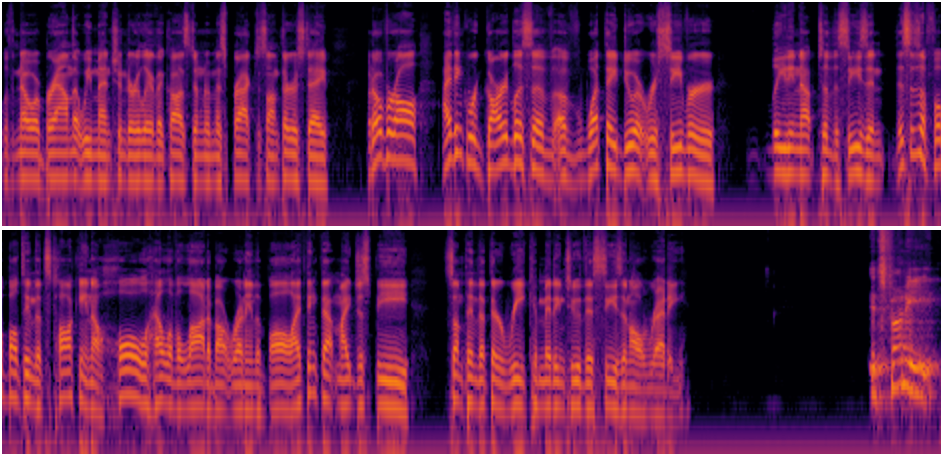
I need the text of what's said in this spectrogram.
with Noah Brown that we mentioned earlier that caused him to miss practice on Thursday. But overall, I think regardless of, of what they do at receiver leading up to the season, this is a football team that's talking a whole hell of a lot about running the ball. I think that might just be something that they're recommitting to this season already. It's funny.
